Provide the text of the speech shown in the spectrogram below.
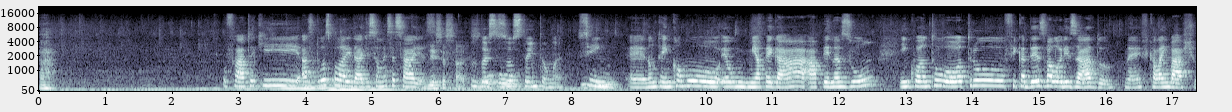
Ah. O fato é que as duas polaridades são necessárias. Necessárias. Os dois se sustentam, né? Sim, é, não tem como eu me apegar a apenas um enquanto o outro fica desvalorizado, né? Fica lá embaixo.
